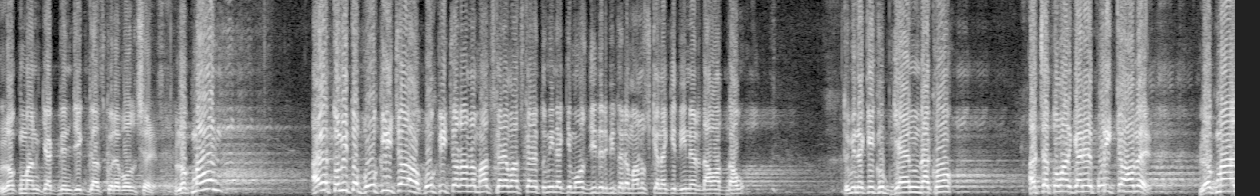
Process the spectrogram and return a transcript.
লোকমানকে একদিন জিজ্ঞাসা করে বলছে, লোকমান আরে তুমি তো বকরি চড়াও, বকরি চড়ানোর মাঝখানে মাঝখানে তুমি নাকি মসজিদের ভিতরে মানুষকে নাকি দিনের দাওয়াত দাও। তুমি নাকি খুব জ্ঞান রাখো। আচ্ছা তোমার জ্ঞানের পরীক্ষা হবে। লোকমান,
